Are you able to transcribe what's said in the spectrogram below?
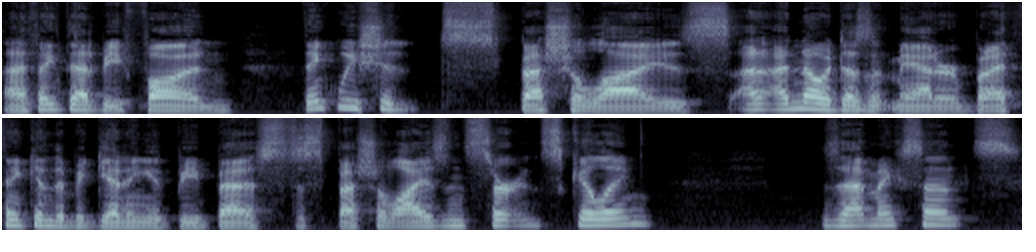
and I think that'd be fun. I think we should specialize. I, I know it doesn't matter, but I think in the beginning it'd be best to specialize in certain skilling. Does that make sense?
